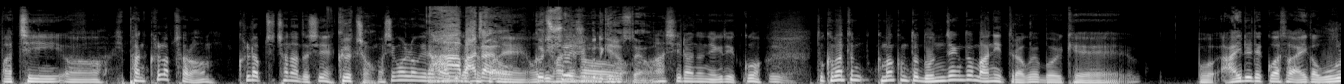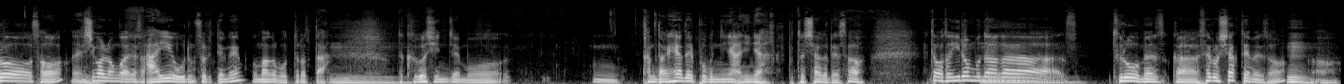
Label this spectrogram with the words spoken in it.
마치 어 hip한 클럽처럼 클럽 추천하듯이 그렇죠. 어, sing-along이라면 아, 맞아요. 네, 어디 추천해 주신 분도 계셨어요. 하시라는 얘기도 있고 음. 또 그만큼 그만큼 또 논쟁도 많이 있더라고요. 뭐 이렇게 뭐 아이를 데리고 와서 아이가 울어서 네, 싱얼롱관에서 아이의 울음소리 때문에 음악을 못 들었다. 음. 그것이 이제 뭐 음, 감당해야 될 부분이냐 아니냐부터 시작을 해서 일단 어떤 이런 문화가 들어오면서 그러니까 새로 시작되면서 음. 어,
